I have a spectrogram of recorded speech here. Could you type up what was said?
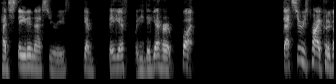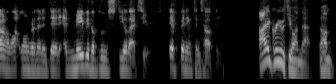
had stayed in that series, again, big if, but he did get hurt. But that series probably could have gone a lot longer than it did, and maybe the Blues steal that series if Binnington's healthy. I agree with you on that. Um,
